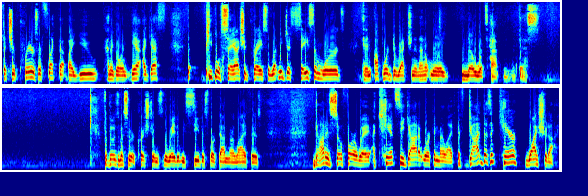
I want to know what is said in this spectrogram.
that your prayers reflect that by you kind of going, yeah, I guess that people say I should pray, so let me just say some words in an upward direction, and I don't really know what's happening with this. For those of us who are Christians, the way that we see this worked out in our life is God is so far away, I can't see God at work in my life. If God doesn't care, why should I?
